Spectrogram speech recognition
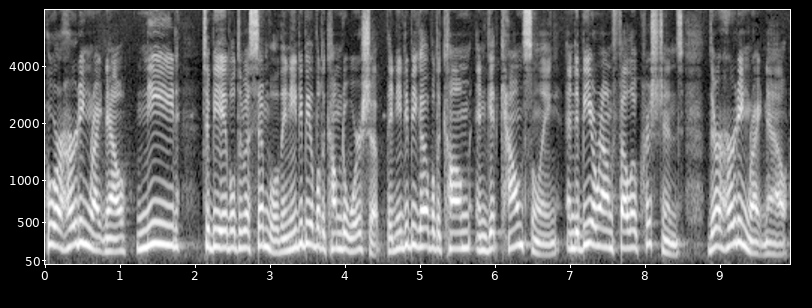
who are hurting right now need to be able to assemble. They need to be able to come to worship. They need to be able to come and get counseling and to be around fellow Christians. They're hurting right now.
